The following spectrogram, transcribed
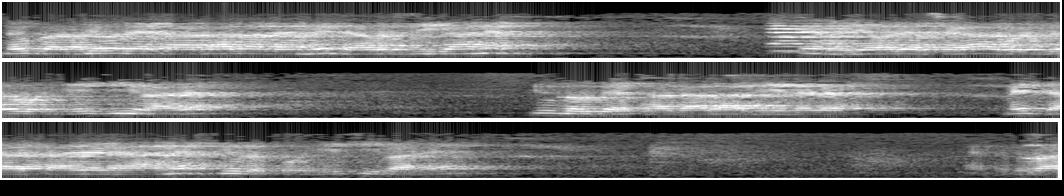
နှုတ်ကပြောတဲ့အခါကလည်းမေတ္တာဝစီကနဲ့နဲ့လျော်တဲ့စကားကိုပြောဖို့အရေးကြီးပါတယ်ပြုလုပ်တဲ့အခါကာလတွေလည်းမေတ္တာကာယကနဲ့ပြုလုပ်ဖို့အရေးကြီးပါတယ်အဲ ဒီလိုပါ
